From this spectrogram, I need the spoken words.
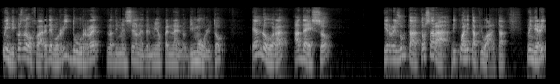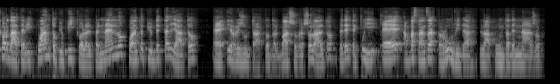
Quindi cosa devo fare? Devo ridurre la dimensione del mio pennello di molto e allora adesso il risultato sarà di qualità più alta. Quindi ricordatevi quanto più piccolo è il pennello, quanto più dettagliato è il risultato dal basso verso l'alto. Vedete qui è abbastanza ruvida la punta del naso.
